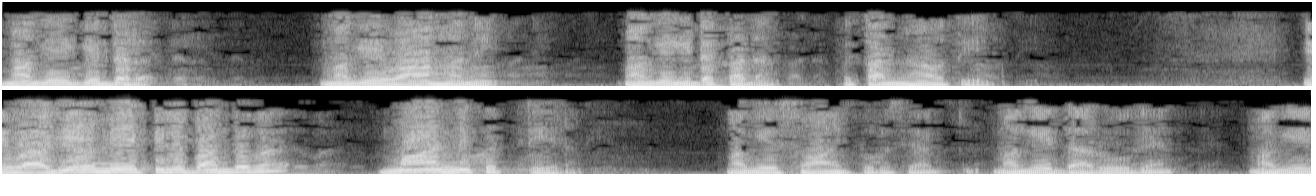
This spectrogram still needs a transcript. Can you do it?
මගේ ගෙදර, මගේ වාහනේ, මගේ ඉඩකඩම් ඒ තණ්හාව තියෙනවා. ඒ වගේ මේ පිළිබඳව මාන්නිකුත් තියෙනවා. මගේ ස්වාමි පුරුෂයා, මගේ දරුවෝ ගැන, මගේ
